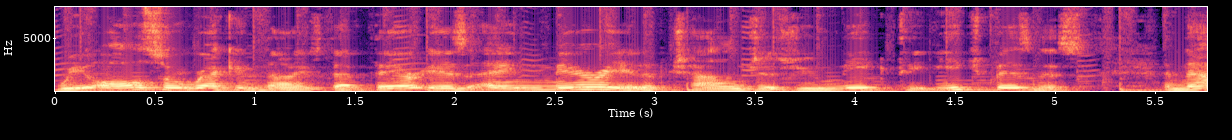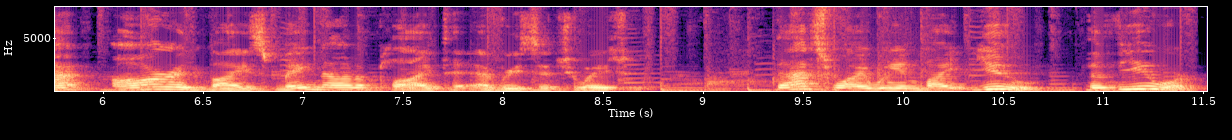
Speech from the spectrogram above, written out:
we also recognize that there is a myriad of challenges unique to each business and that our advice may not apply to every situation. That's why we invite you, the viewer,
